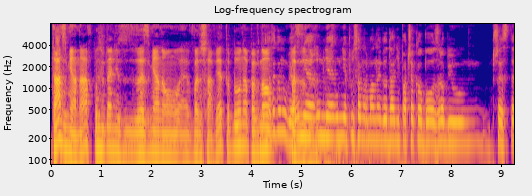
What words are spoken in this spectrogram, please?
ta zmiana w porównaniu ze zmianą e, w Warszawie, to było na pewno. No, dlatego mówię, u mnie, u, mnie, u mnie plusa normalnego Dani Paczeko, bo zrobił przez te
